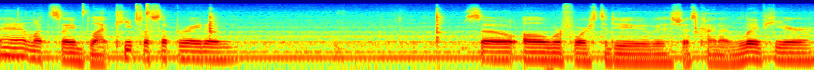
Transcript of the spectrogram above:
and let's say black keeps us separated, so all we're forced to do is just kind of live here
